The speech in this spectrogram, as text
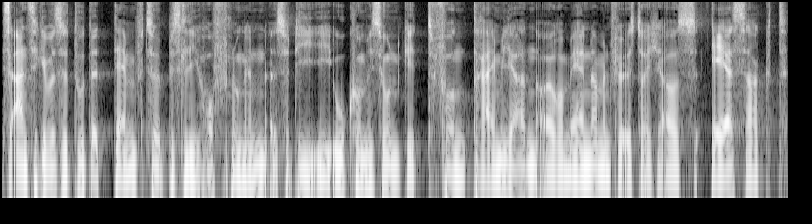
Das Einzige, was er tut, er dämpft so ein bisschen die Hoffnungen. Also die EU-Kommission geht von drei Milliarden Euro Mehreinnahmen für Österreich aus. Er sagt,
